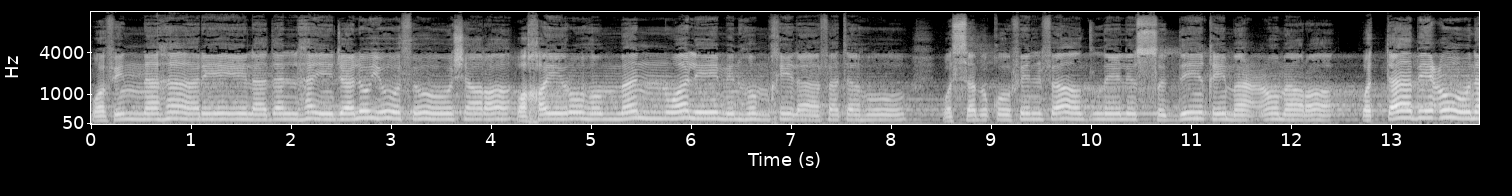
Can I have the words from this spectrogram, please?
وفي النهار لدى الهيجل يوث شرى وخيرهم من ولي منهم خلافته. والسبق في الفضل للصديق مع عمرا والتابعون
